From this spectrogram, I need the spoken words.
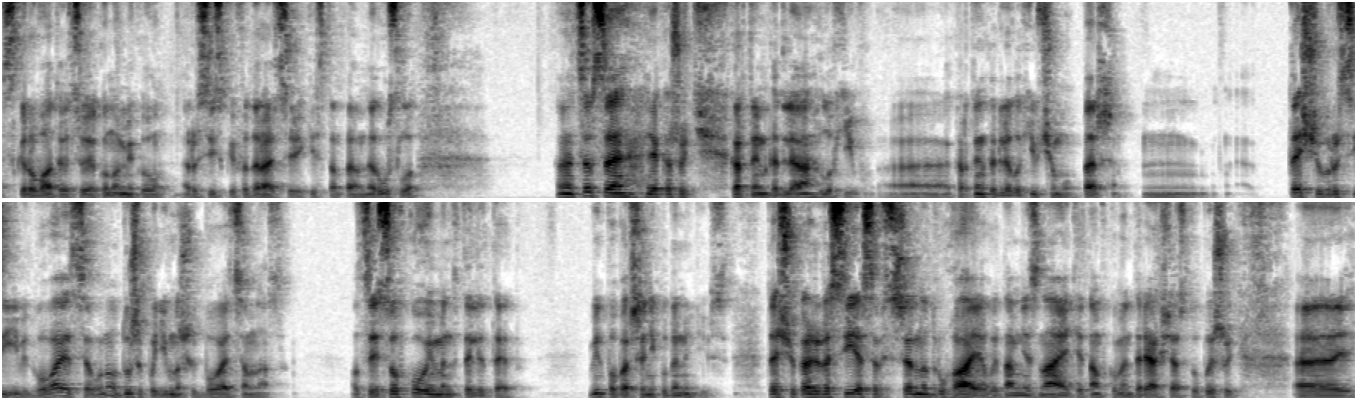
скерувати цю економіку Російської Федерації в якесь там певне русло. Це все, як кажуть, картинка для лохів. Картинка для лохів чому? Перше, те, що в Росії відбувається, воно дуже подібно, що відбувається в нас. Оцей совковий менталітет. Він, по-перше, нікуди не дівся. Те, що каже Росія, совершенно другая, ви там не знаєте, там в коментарях часто пишуть. Е,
